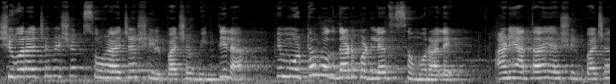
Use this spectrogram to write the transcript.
शिवराज्याभिषेक सोहळ्याच्या शिल्पाच्या भिंतीला हे मोठं भगदाड पडल्याचं समोर आले आणि आता या शिल्पाच्या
